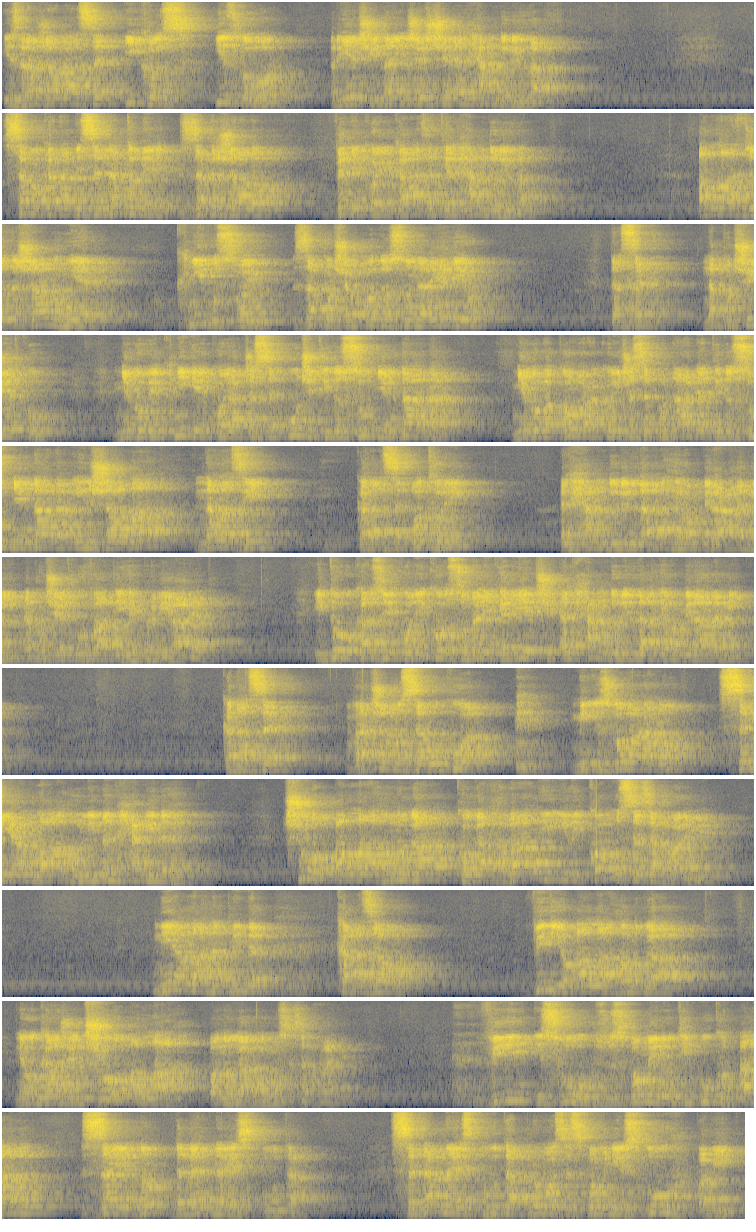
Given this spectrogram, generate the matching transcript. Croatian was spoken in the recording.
Izražava se i kroz izgovor riječi najčešće Elhamdulillah. Samo kada bi se na tome zadržalo, veliko je kazati Elhamdulillah. Allah Đelešanu je knjigu svoju započeo, odnosno naredio da se na početku njegove knjige koja će se učiti do sudnjeg dana, njegova govora koji će se ponavljati do sudnjeg dana, inša Allah, nalazi kada se otvori Alhamdulillahi Rabbil Alamin, na početku Fatihe prvi ajet. I to ukazuje koliko su velike riječi Alhamdulillahi Rabbil Alamin. Kada se vraćamo sa rukua, mi izgovaramo Sami Allahu limen hamide. Čuo Allah onoga koga hvali ili komu se zahvaljuje. Nije Allah, na primjer, kazao, vidio Allah onoga, nego kaže čuo Allah onoga komu se zahvaljuje. Vid i sluh su spomenuti u Kur'anu zajedno 19 puta. 17 puta prvo se spominje sluh pa vid.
